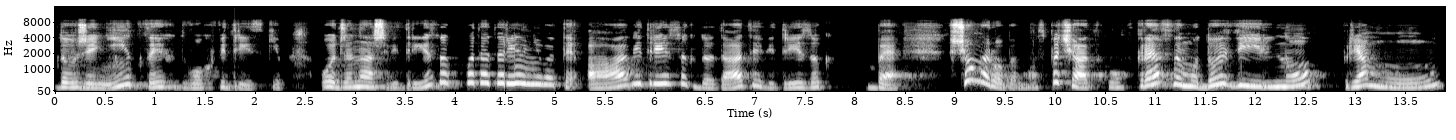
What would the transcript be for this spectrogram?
довжині цих двох відрізків. Отже, наш відрізок буде дорівнювати А відрізок додати відрізок Б. Що ми робимо? Спочатку вкреслимо довільну пряму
